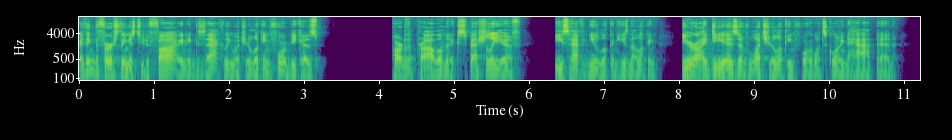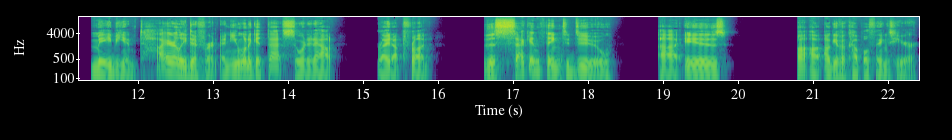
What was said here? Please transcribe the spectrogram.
I think the first thing is to define exactly what you're looking for because part of the problem, and especially if he's having you look and he's not looking, your ideas of what you're looking for and what's going to happen may be entirely different. And you want to get that sorted out right up front. The second thing to do uh, is uh, I'll, I'll give a couple things here.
